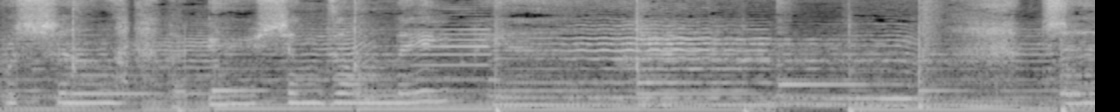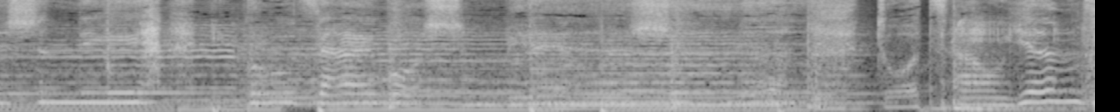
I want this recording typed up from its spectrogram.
步声和雨声都没。子。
